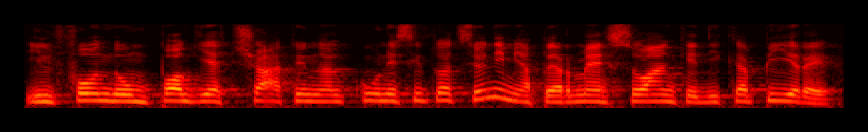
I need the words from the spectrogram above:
il fondo un po' ghiacciato in alcune situazioni mi ha permesso anche di capire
